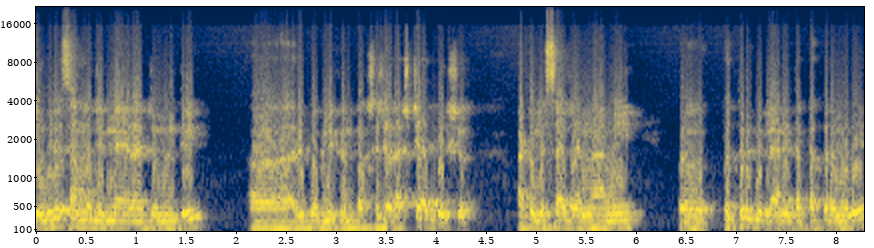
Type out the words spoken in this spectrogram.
केंद्रीय सामाजिक न्याय राज्यमंत्री रिपब्लिकन पक्षाचे राष्ट्रीय अध्यक्ष अटोले साहेब यांना आम्ही पत्र दिले आणि त्या पत्रामध्ये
